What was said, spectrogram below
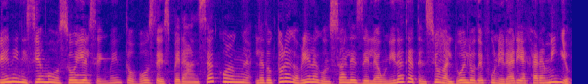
Bien, iniciamos hoy el segmento Voz de Esperanza con la doctora Gabriela González de la Unidad de Atención al Duelo de Funeraria Jaramillo.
